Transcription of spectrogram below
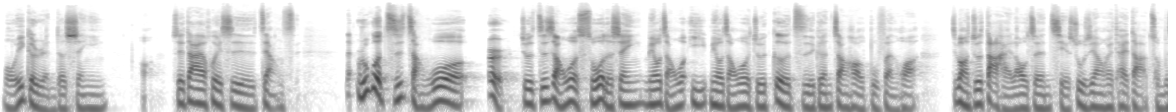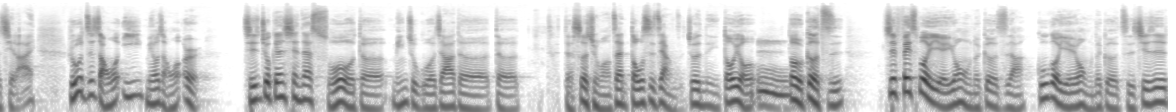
某一个人的声音，哦，所以大概会是这样子。那如果只掌握二，就是只掌握所有的声音，没有掌握一，没有掌握就是各自跟账号的部分的话。基本上就是大海捞针，且数量会太大，存不起来。如果只掌握一，没有掌握二，其实就跟现在所有的民主国家的的的社群网站都是这样子，就是你都有都有各资。其实 Facebook 也用我们的各资啊，Google 也用我们的各资。其实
